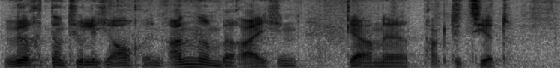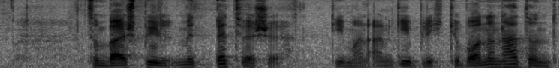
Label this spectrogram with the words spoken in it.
wird natürlich auch in anderen Bereichen gerne praktiziert. Zum Beispiel mit Bettwäsche, die man angeblich gewonnen hat und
